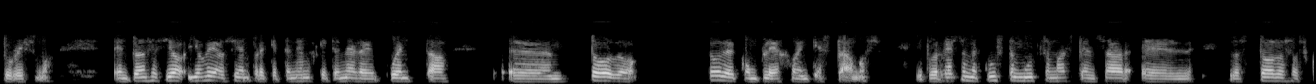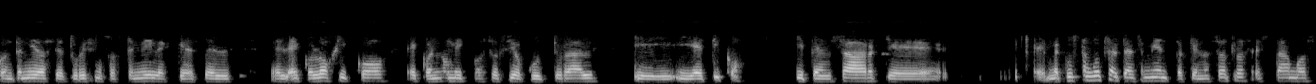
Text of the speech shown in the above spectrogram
turismo. Entonces yo, yo veo siempre que tenemos que tener en cuenta eh, todo, todo el complejo en que estamos. Y por eso me gusta mucho más pensar el, los, todos los contenidos de turismo sostenible, que es el, ecológico, económico, sociocultural y, ético. Y pensar que eh, me gusta mucho el pensamiento que nosotros estamos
